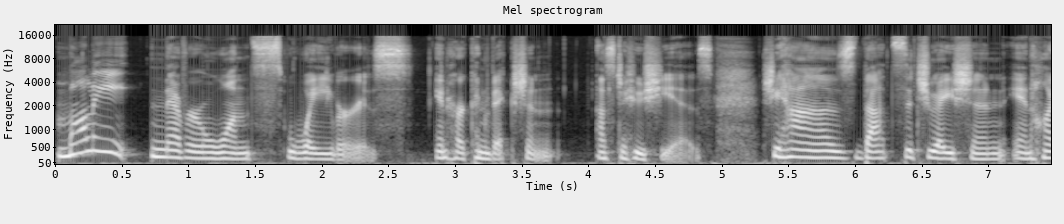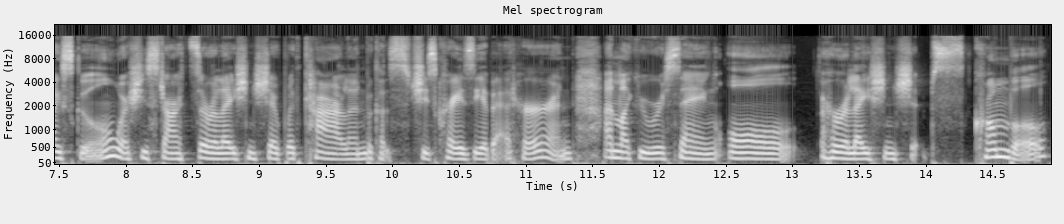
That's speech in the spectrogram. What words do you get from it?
Molly never once wavers in her conviction as to who she is. She has that situation in high school where she starts a relationship with Carolyn because she's crazy about her and and like we were saying all her relationships crumble.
